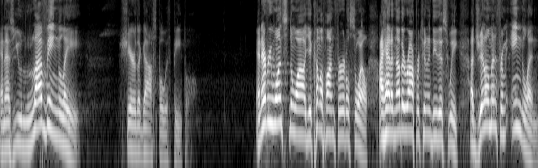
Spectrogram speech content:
and as you lovingly share the gospel with people. And every once in a while, you come upon fertile soil. I had another opportunity this week. A gentleman from England,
